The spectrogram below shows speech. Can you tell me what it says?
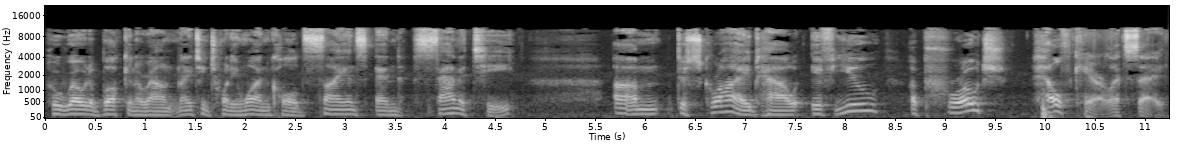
who wrote a book in around 1921 called Science and Sanity, um, described how if you approach healthcare, let's say,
